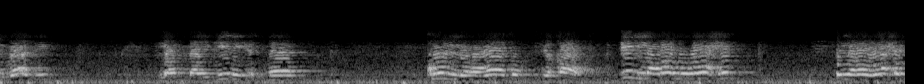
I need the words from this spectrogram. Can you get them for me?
دلوقتي لما يجيني اسناد كل رواته ثقات. إلا راوي واحد إلا راوي واحد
